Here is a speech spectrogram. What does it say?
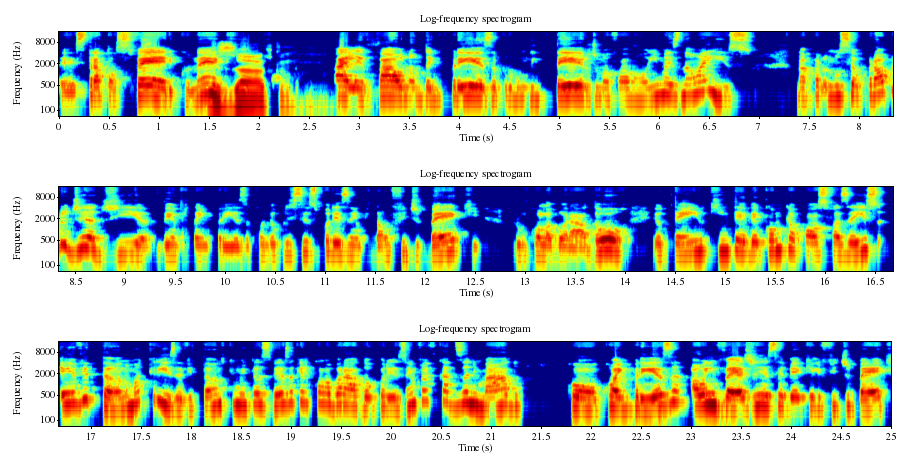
é, estratosférico, né? Exato. Vai levar o nome da empresa para o mundo inteiro de uma forma ruim, mas não é isso. Na, no seu próprio dia a dia dentro da empresa, quando eu preciso, por exemplo, dar um feedback para um colaborador, eu tenho que entender como que eu posso fazer isso, evitando uma crise, evitando que muitas vezes aquele colaborador, por exemplo, vai ficar desanimado com, com a empresa, ao invés de receber aquele feedback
